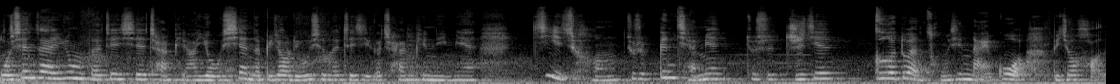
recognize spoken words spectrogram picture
我现在用的这些产品啊，有限的比较流行的这几个产品里面，继承就是跟前面就是直接割断重新来过比较好的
